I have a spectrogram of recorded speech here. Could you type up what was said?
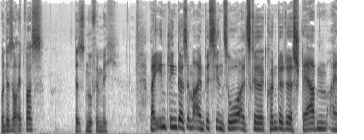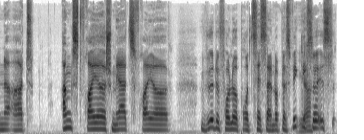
Und das ist auch etwas, das ist nur für mich. Bei Ihnen klingt das immer ein bisschen so, als könnte das Sterben eine Art angstfreier, schmerzfreier, würdevoller Prozess sein. Ob das wirklich ja. so ist,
